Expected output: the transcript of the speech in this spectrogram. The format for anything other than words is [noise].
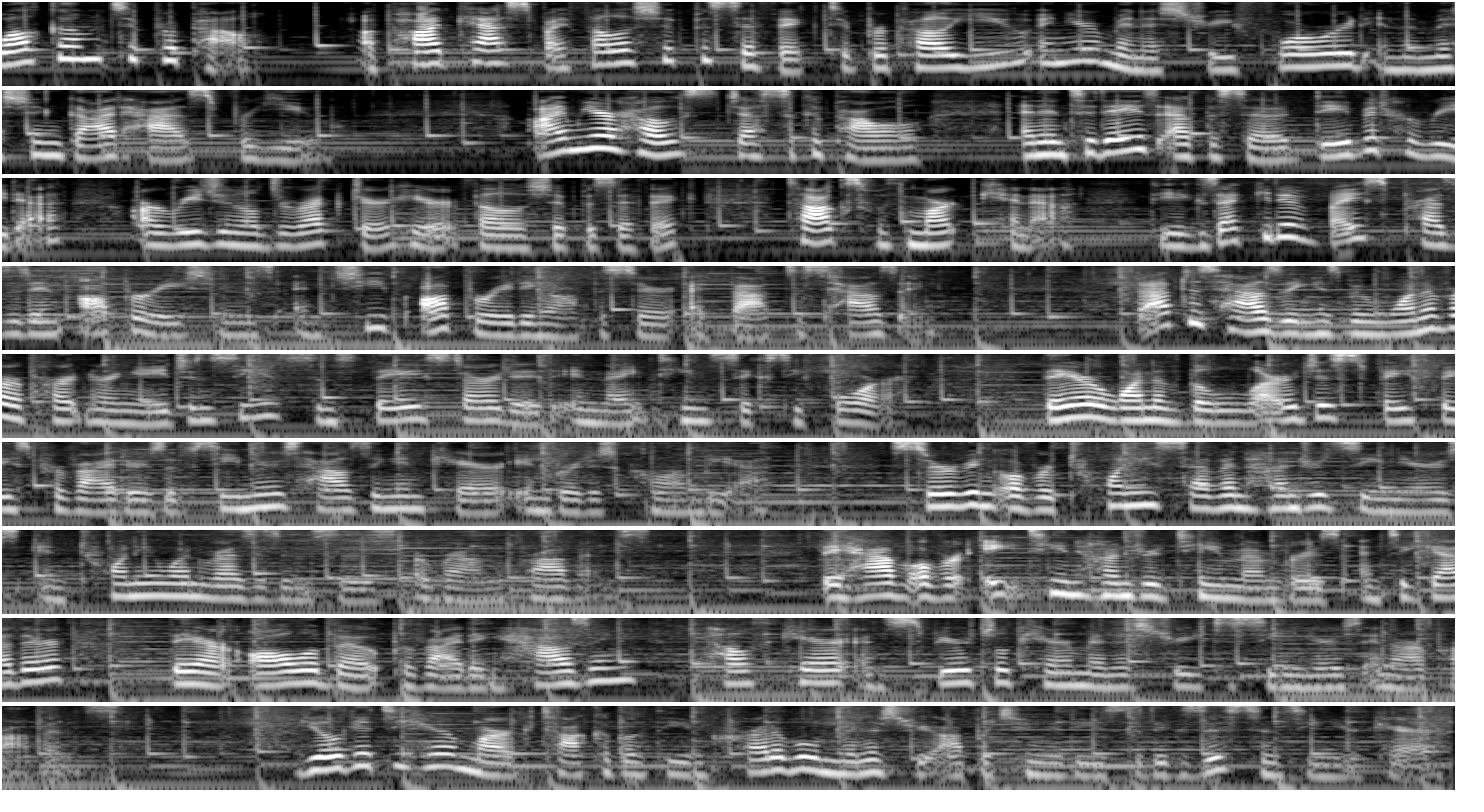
Welcome to Propel, a podcast by Fellowship Pacific to propel you and your ministry forward in the mission God has for you. I'm your host, Jessica Powell, and in today's episode, David Horita, our regional director here at Fellowship Pacific, talks with Mark Kinna, the Executive Vice President Operations and Chief Operating Officer at Baptist Housing. Baptist Housing has been one of our partnering agencies since they started in 1964. They are one of the largest faith based providers of seniors housing and care in British Columbia, serving over 2,700 seniors in 21 residences around the province. They have over 1,800 team members, and together they are all about providing housing, healthcare, and spiritual care ministry to seniors in our province. You'll get to hear Mark talk about the incredible ministry opportunities that exist in senior care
